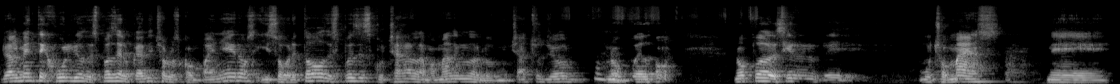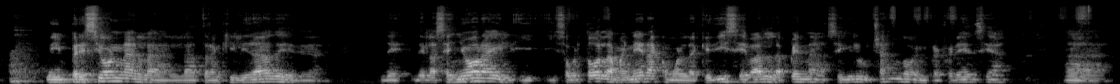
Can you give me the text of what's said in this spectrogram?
Realmente, Julio, después de lo que han dicho los compañeros y sobre todo después de escuchar a la mamá de uno de los muchachos, yo no puedo, no puedo decir eh, mucho más. Me, impresiona la, tranquilidad de, la señora y, sobre todo la manera como la que dice vale la pena seguir luchando en referencia a,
